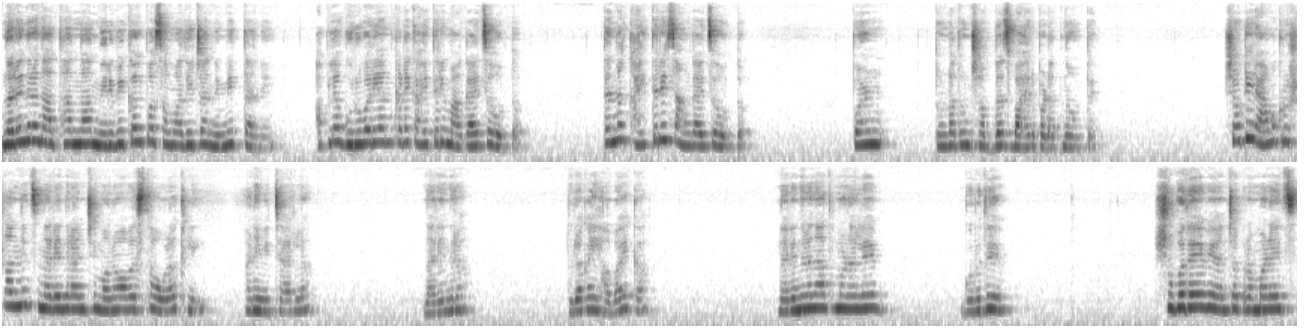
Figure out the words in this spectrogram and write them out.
नरेंद्रनाथांना निर्विकल्प समाधीच्या निमित्ताने आपल्या गुरुवर्यांकडे काहीतरी मागायचं होतं. त्यांना काहीतरी सांगायचं होतं. पण तोंडातून शब्दच बाहेर पडत नव्हते. शेवटी रामकृष्णांनीच नरेंद्रांची मनोअवस्था ओळखली आणि विचारलं नरेंद्र तुला काही हवंय का? नरेंद्रनाथ म्हणाले गुरुदेव शुभदेव यांच्याप्रमाणेच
